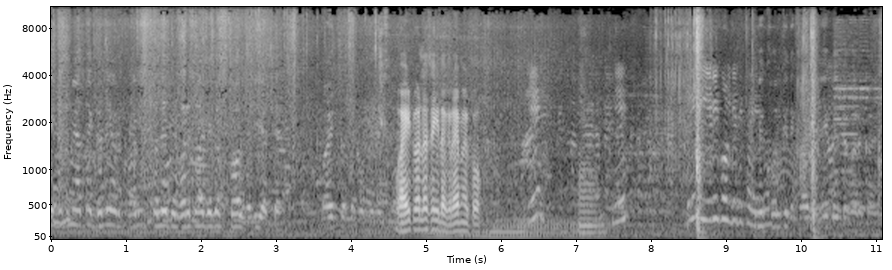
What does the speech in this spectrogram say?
इसमें आता है गले और खाली गले पे वर्क आ जाएगा स्टॉल बढ़िया है वाइट कलर कॉम्बिनेशन वाइट वाला सही लग रहा है मेरे को। ये? हम्म, ये? ये ये भी खोल के दिखाइए मैं खोल के दिखा दूँ एक गले वर्क आएगा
